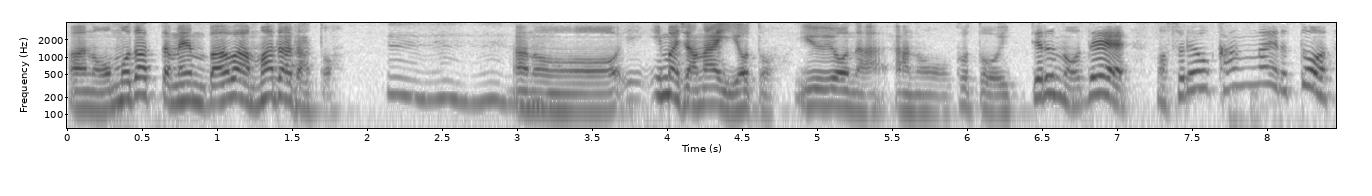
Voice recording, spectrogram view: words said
あの、主だったメンバーはまだだと。うんうんうんあのい今じゃないよというようなあのことを言ってるので、まあ、それを考えると、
